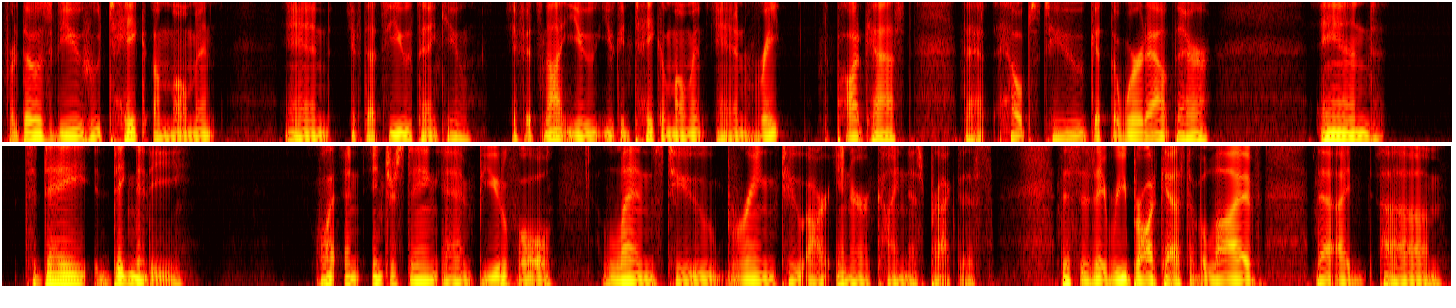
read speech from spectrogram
For those of you who take a moment, and if that's you, thank you. If it's not you, you can take a moment and rate the podcast. That helps to get the word out there. And today, dignity. What an interesting and beautiful lens to bring to our inner kindness practice. This is a rebroadcast of a live that I um,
